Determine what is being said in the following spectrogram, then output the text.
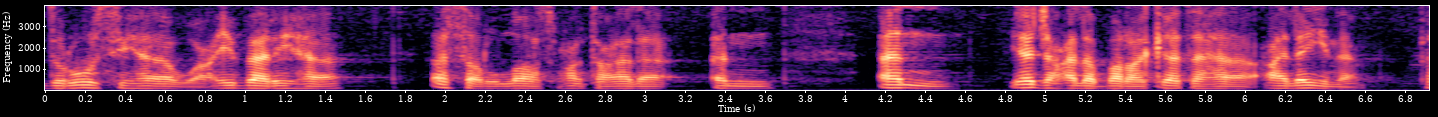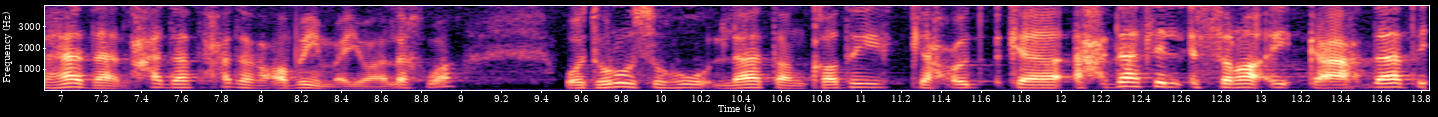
دروسها وعبرها. أسأل الله سبحانه وتعالى أن أن يجعل بركاتها علينا. فهذا الحدث حدث عظيم أيها الأخوة ودروسه لا تنقضي كأحداث الإسراء كأحداث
